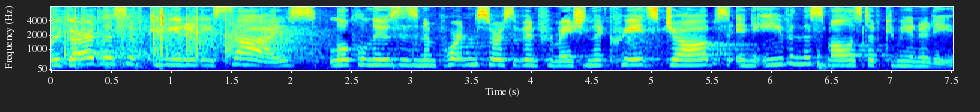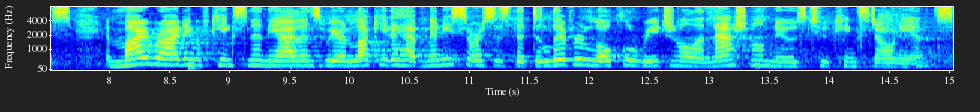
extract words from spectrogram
Regardless of community size, local news is an important source of information that creates jobs in even the smallest of communities. In my riding of Kingston and the Islands, we are lucky to have many sources that deliver local, regional and national news to Kingstonians.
